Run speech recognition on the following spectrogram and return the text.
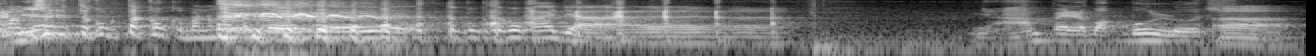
Emang ya. bisa ditekuk-tekuk ke mana-mana, tekuk-tekuk aja. Nyampe Lebak Bulus. Ah.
